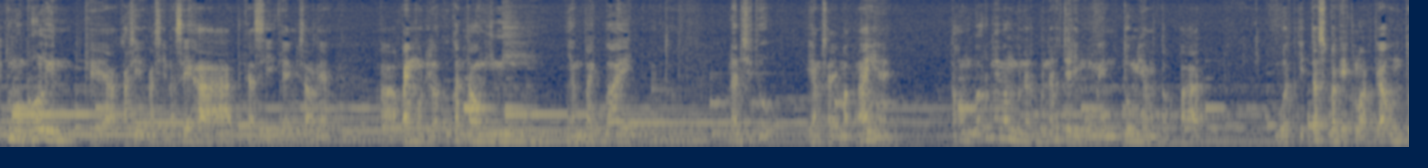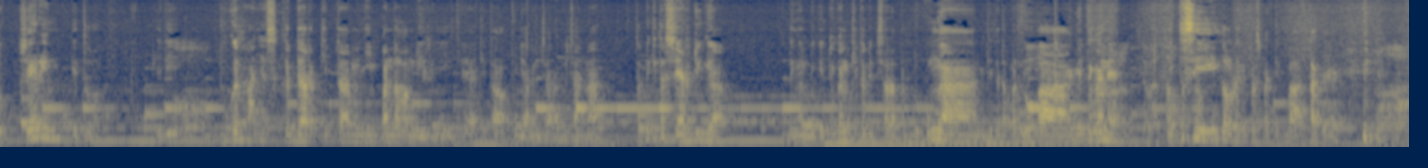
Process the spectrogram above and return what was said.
itu ngobrolin kayak kasih kasih nasihat, kasih kayak misalnya apa yang mau dilakukan tahun ini yang baik-baik gitu. Nah, di situ yang saya maknai ya, tahun baru memang benar-benar jadi momentum yang tepat buat kita sebagai keluarga untuk sharing gitu loh. Jadi Oh. bukan hanya sekedar kita menyimpan dalam diri kayak kita punya rencana-rencana tapi kita share juga dengan begitu kan kita bisa dapat dukungan kita dapat doa gitu kan ya tahu itu sih kalau dari perspektif Batak ya Oh,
